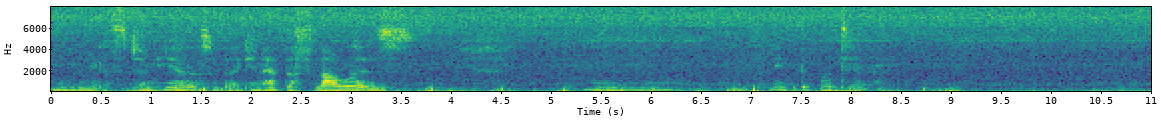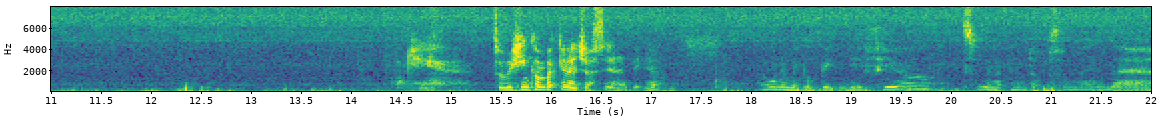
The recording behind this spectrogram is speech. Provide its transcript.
I'm going to make a stem here so that I can have the flowers. Mm, maybe the buds here. Okay, so we can come back and adjust it in a bit, yeah? I want to make a big leaf here, so we're going to end up somewhere there.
